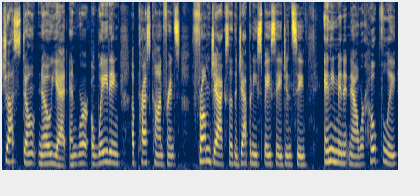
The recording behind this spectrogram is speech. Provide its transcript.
just don't know yet, and we're awaiting a press conference from JAXA, the Japanese Space Agency, any minute now, where hopefully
